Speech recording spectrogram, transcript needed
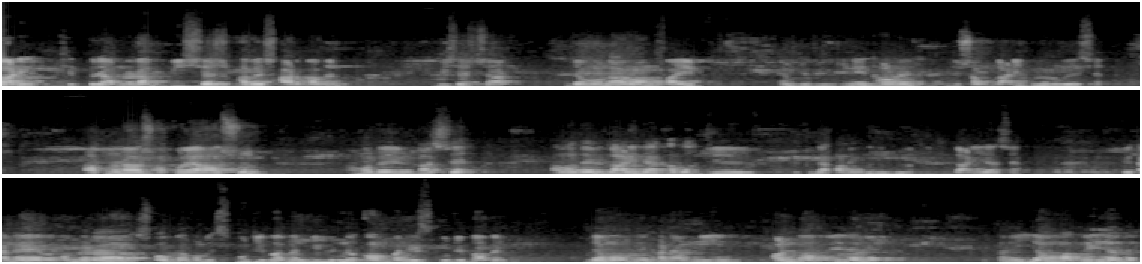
গাড়ির ক্ষেত্রে আপনারা বিশেষভাবে ছাড় পাবেন। বিশেষ ছাড়, যেমন R one five M MT fifteen এই ধরনের যেসব গাড়িগুলো রয়েছে। আপনারা সকলে আসুন, আমাদের কাছে আমাদের গাড়ি দেখাবো, যে একটু দেখান এগুলো কী কী গাড়ি আছে। এখানে আপনারা সব রকমের স্কুটি পাবেন, বিভিন্ন কোম্পানির স্কুটি পাবেন। যেমন এখানে আপনি হন্ডা পেয়ে যাবেন, এখানে ইয়াম্মা পেয়ে যাবেন।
